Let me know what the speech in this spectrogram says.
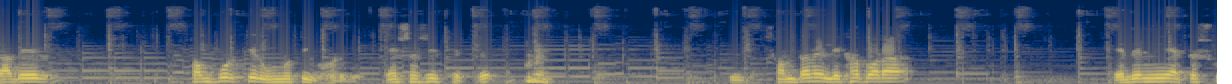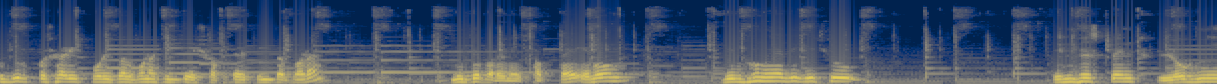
তাদের সম্পর্কের উন্নতি ঘটবে মেষরাশির ক্ষেত্রে। সন্তানের লেখাপড়া এদের নিয়ে একটা সুদূর প্রসারী পরিকল্পনা কিন্তু এই সপ্তাহে চিন্তা করা নিতে পারেন এই সপ্তাহে এবং দীর্ঘমেয়াদী কিছু ইনভেস্টমেন্ট লগ্নি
